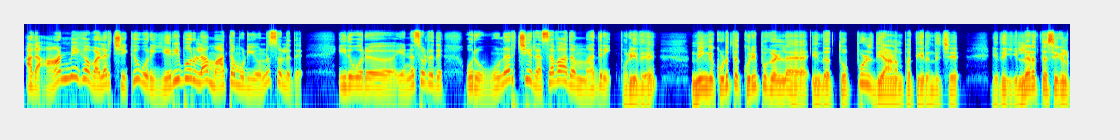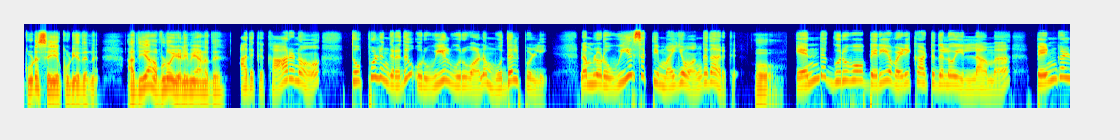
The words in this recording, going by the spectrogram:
அத ஆன்மீக வளர்ச்சிக்கு ஒரு எரிபொருளா மாத்த முடியும்னு சொல்லுது. இது ஒரு என்ன சொல்றது ஒரு உணர்ச்சி ரசவாதம் மாதிரி. புரியுது. நீங்க கொடுத்த குறிப்புகள்ல இந்த தொப்புள் தியானம் பத்தி இருந்துச்சு. இது இல்லறத்தசிகள் கூட செய்யக்கூடியதுன்னு. அது ஏன் அவ்வளோ எளிமையானது? அதுக்கு காரணம் தொப்புளுங்கிறது ஒரு உயிர் உருவான முதல் புள்ளி. நம்மளோட உயிர் சக்தி மையம் அங்கதான் இருக்கு. ஓ. எந்த குருவோ பெரிய வழிகாட்டுதலோ இல்லாம பெண்கள்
